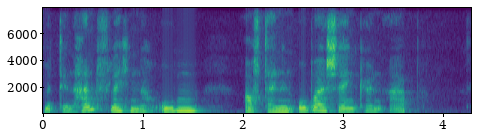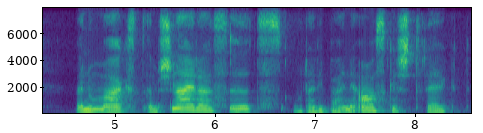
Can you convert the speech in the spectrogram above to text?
mit den Handflächen nach oben auf deinen Oberschenkeln ab. Wenn du magst, im Schneidersitz oder die Beine ausgestreckt.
